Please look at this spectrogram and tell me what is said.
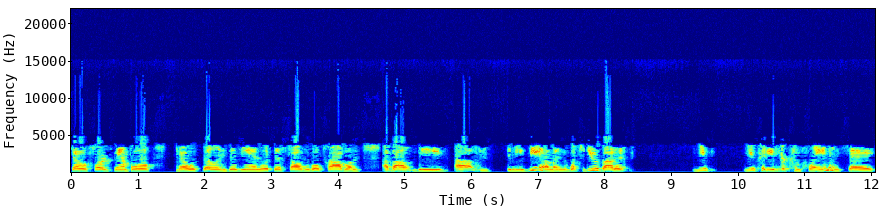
So for example, you know, with Bill and Vivian with this solvable problem about the um, the museum and what to do about it, you you could either complain and say,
